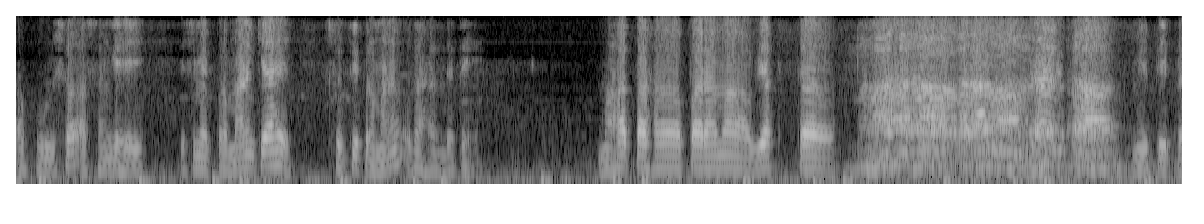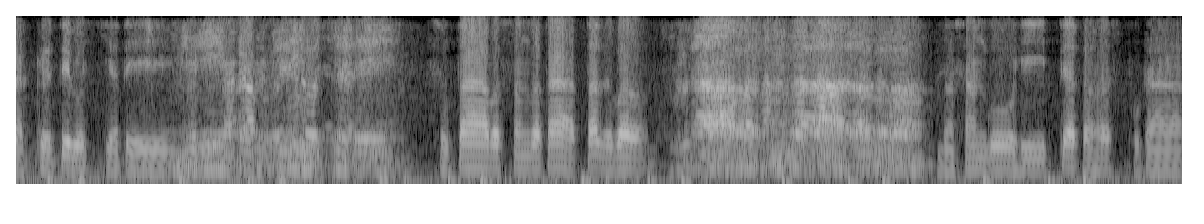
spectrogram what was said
और पुरुष असंग है। इसमें प्रमाण क्या है? श्रुति प्रमाण उदाहरण देते हैं। महत परम व्यक्त मिति प्रकृति रुच्यते श्रुतावसंगता तद्व। दसंगो हीत्यतः स्फुटा।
